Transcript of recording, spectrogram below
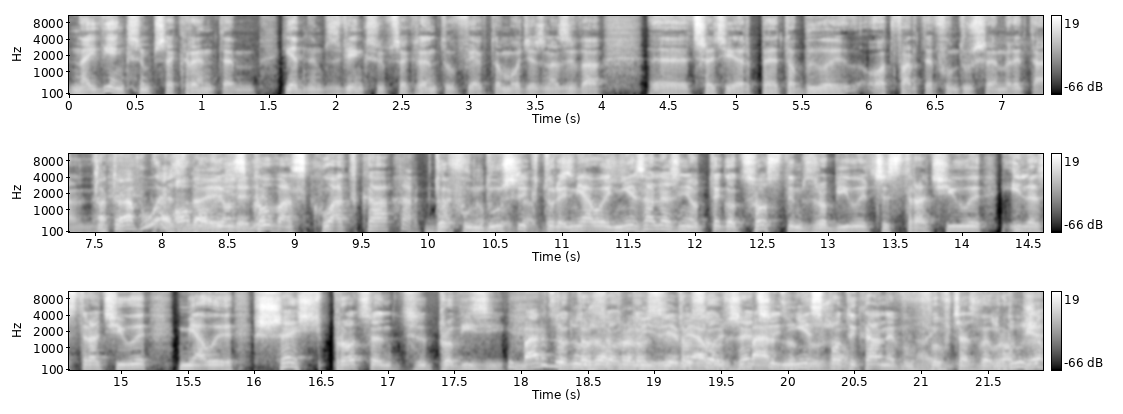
największym przekrętem, jednym z większych przekrętów, jak to młodzież nazywa, e, trzeciej RP, to były otwarte fundusze emerytalne. A to AWS zdaje się, nie? Obowiązkowa składka Tak, do tak, funduszy, które miały niezależnie od tego, co z tym zrobiły, czy straciły, ile straciły, miały 6% prowizji. Bardzo dużą prowizję to, to, miały, są rzeczy niespotykane w, wówczas w Europie. dużo-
